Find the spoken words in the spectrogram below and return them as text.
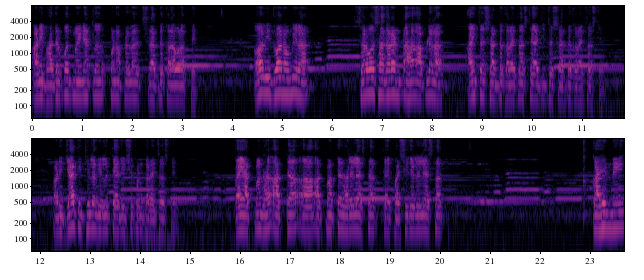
आणि भाद्रपद महिन्यातलं पण आपल्याला श्राद्ध करावं लागते. अविद्वानवमीला सर्वसाधारणत आपल्याला आईचं श्राद्ध करायचं असते आजीचं श्राद्ध करायचं असते. आणि ज्या तिथीला गेलं त्या दिवशी पण करायचं असते. काही आत्मधा आत्या आत्महत्या झालेल्या असतात काही फाशी गेलेले असतात. काहींनी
